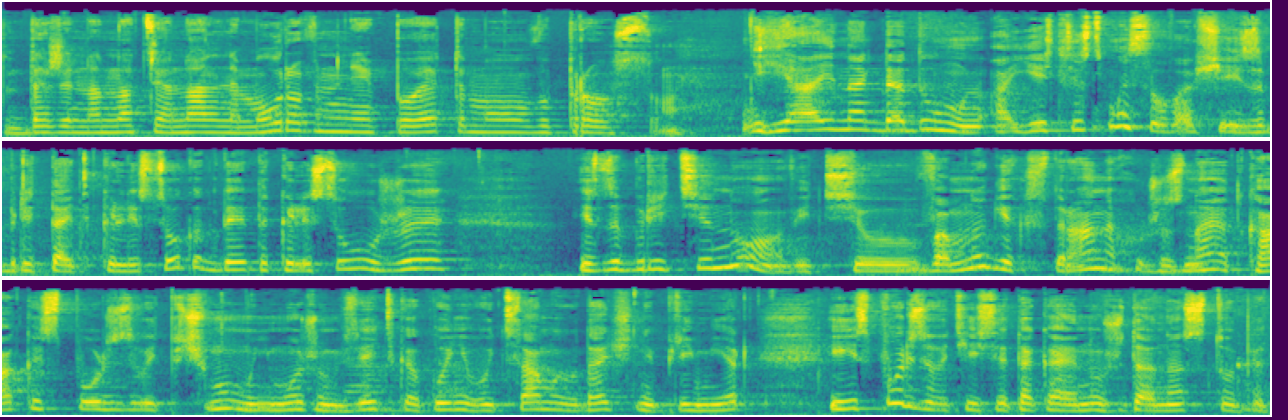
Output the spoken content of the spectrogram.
даже на национальном уровне по этому вопросу. Я иногда думаю, а есть ли смысл вообще изобретать колесо, когда это колесо уже изобретено. Ведь во многих странах уже знают, как использовать. Почему мы не можем взять какой-нибудь самый удачный пример и использовать, если такая нужда наступит?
